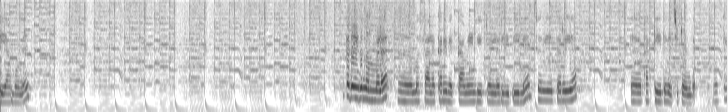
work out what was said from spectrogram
ചെയ്യാൻ പോകുന്നത്. അപ്പോൾ ഇത് നമ്മൾ മസാലക്കറി വെക്കാൻ വേണ്ടിയിട്ടുള്ള രീതിയിൽ ചെറിയ ചെറിയ കട്ട് ചെയ്ത് വെച്ചിട്ടുണ്ട്. ഓക്കെ?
